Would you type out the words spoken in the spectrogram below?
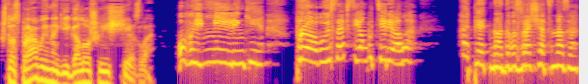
что с правой ноги галоша исчезла. Ой, миленький, правую совсем потеряла. Опять надо возвращаться назад.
